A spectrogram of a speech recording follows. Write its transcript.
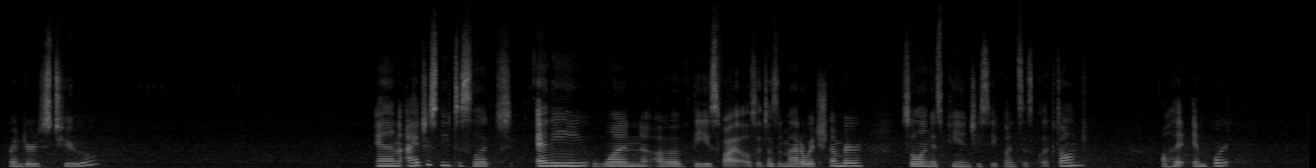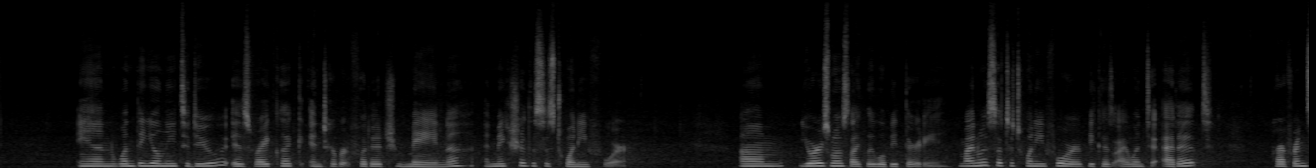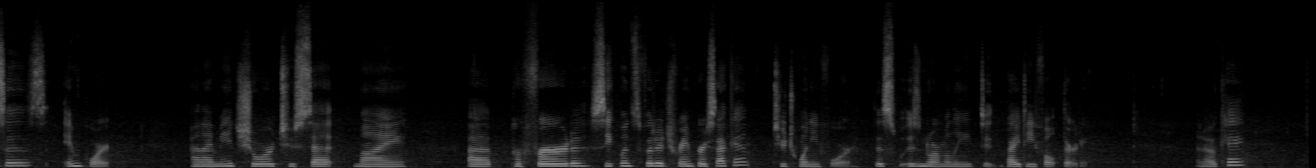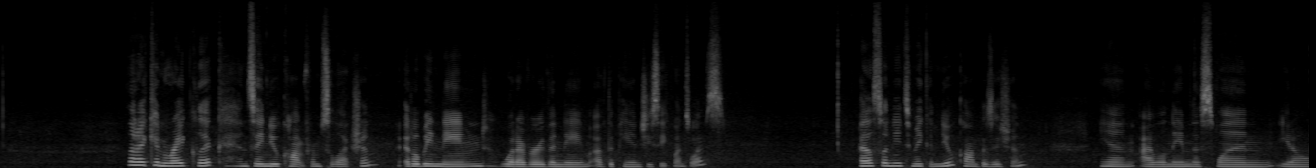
renders to. And I just need to select any one of these files. It doesn't matter which number, so long as PNG sequence is clicked on. I'll hit import. And one thing you'll need to do is right click interpret footage main and make sure this is 24. Um, yours most likely will be 30. Mine was set to 24 because I went to edit, preferences, import, and I made sure to set my uh, preferred sequence footage frame per second to 24. This is normally by default 30. And OK. Then I can right click and say new comp from selection. It'll be named whatever the name of the PNG sequence was. I also need to make a new composition and I will name this one, you know,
